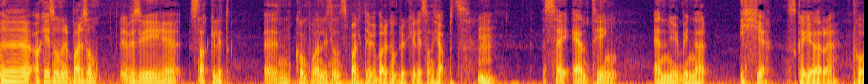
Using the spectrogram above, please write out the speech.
eh, ok, Sondre, bare sånn Hvis vi eh, snakker litt Kom på en litt sånn spalte vi bare kan bruke litt sånn kjapt. Mm. Si en ting en nybegynner ikke skal gjøre på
